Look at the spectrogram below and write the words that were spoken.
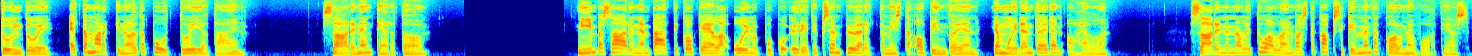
Tuntui, että markkinoilta puuttui jotain. Saarinen kertoo. Niinpä Saarinen päätti kokeilla uimapukuyrityksen pyörittämistä opintojen ja muiden töiden ohella. Saarinen oli tuolloin vasta 23-vuotias.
